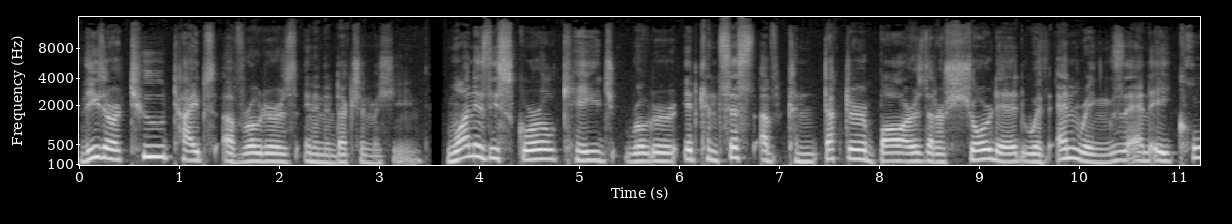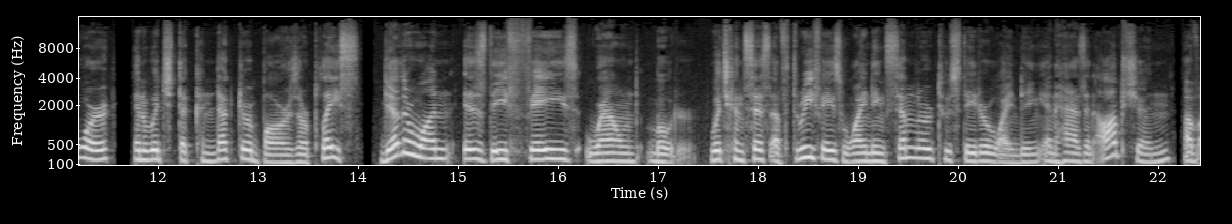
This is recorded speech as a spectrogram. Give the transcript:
these are two types of rotors in an induction machine. One is the squirrel cage rotor. It consists of conductor bars that are shorted with end rings and a core in which the conductor bars are placed. The other one is the phase wound rotor, which consists of three phase windings similar to stator winding and has an option of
